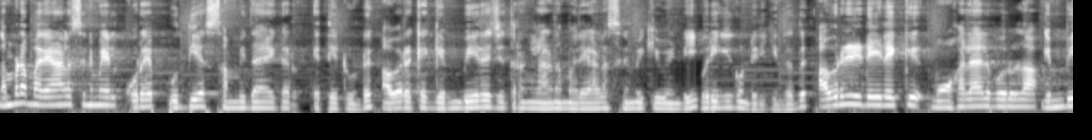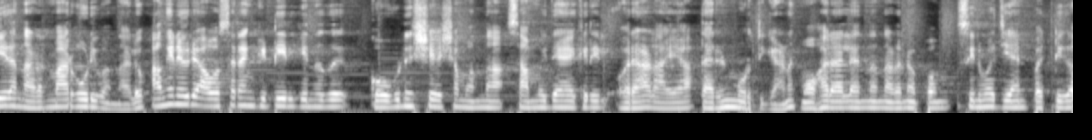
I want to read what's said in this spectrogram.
നമ്മുടെ മലയാള സിനിമയിൽ കുറെ പുതിയ സംവിധായകർ എത്തിയിട്ടുണ്ട്. അവരൊക്കെ ഗംഭീര ചിത്രങ്ങളാണ് മലയാള സിനിമയ്ക്ക് വേണ്ടി ഒരുക്കിക്കൊണ്ടിരിക്കുന്നത്. അവരുടെ ഇടയിലേക്ക് മോഹൻലാൽ പോലുള്ള ഗംഭീര നടന്മാർ കൂടി വന്നാലും അങ്ങനെ ഒരു അവസരം കിട്ടിയിരിക്കുന്നത് കോവിഡിന് ശേഷം വന്ന സംവിധായകരിൽ ഒരാളായ തരുൺ മൂർത്തിക്കാണ് മോഹൻലാൽ എന്ന നടനൊപ്പം സിനിമ ചെയ്യാൻ പറ്റുക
